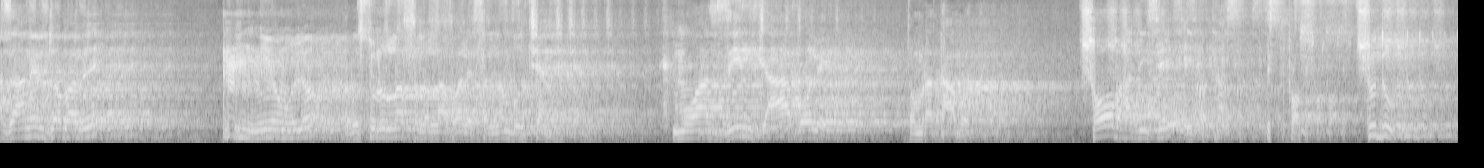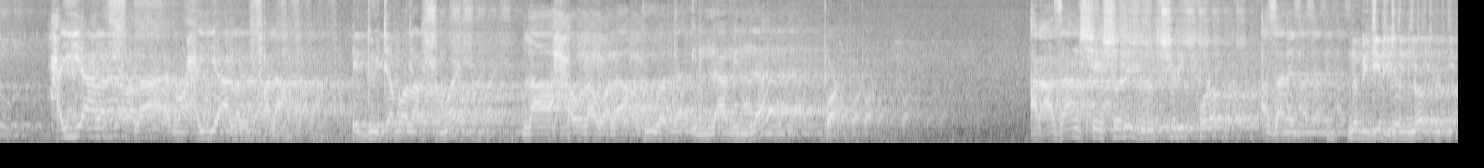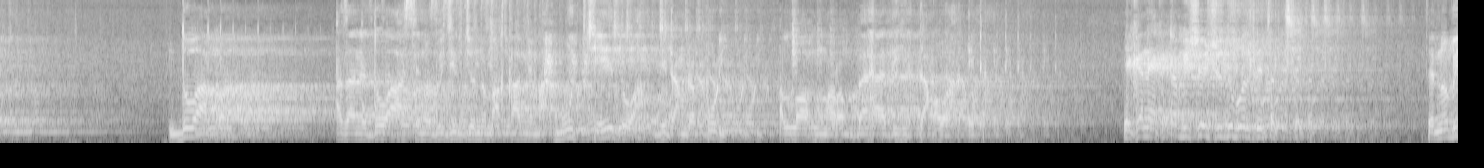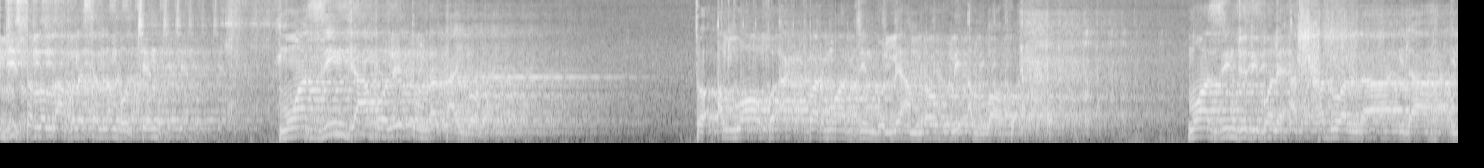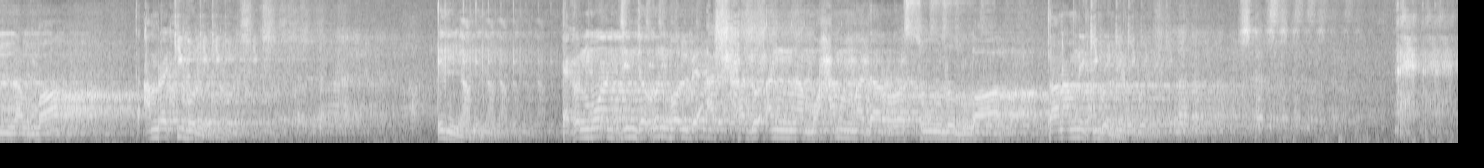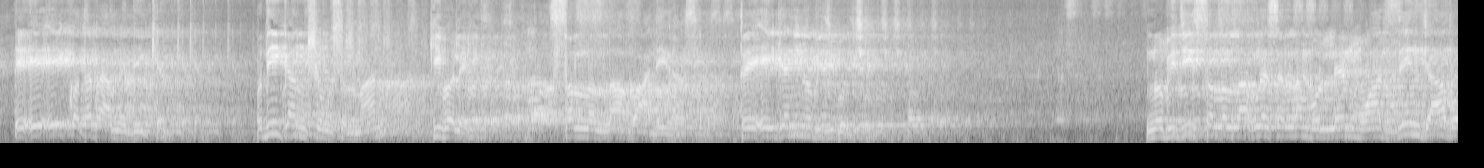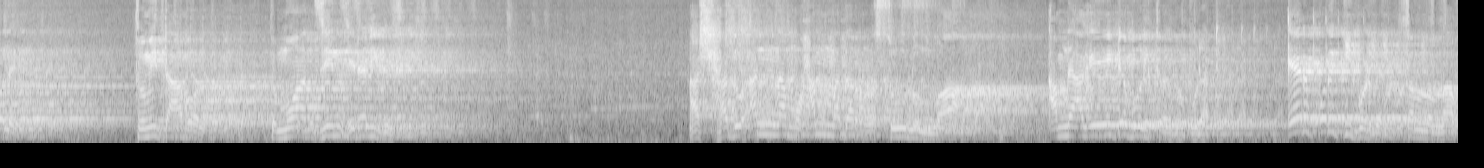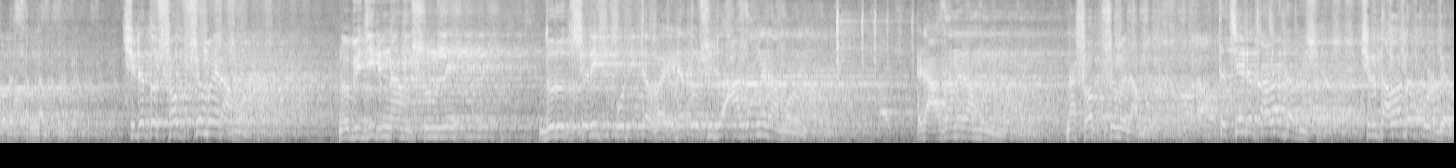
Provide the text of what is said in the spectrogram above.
আজানের জবাবে নিয়ম হলো রসুল্লাহ সাল্লাহ সাল্লাম বলছেন, মুয়াজ্জিন যা বলে তোমরা তা বলো। সব হাদিসে এই কথা স্পষ্ট। শুধু হাইয়া আলাল সালা এবং হাইয়া আলাল ফালা, এই দুইটা বলার সময় লা হাওলা ওয়ালা কুয়াতা ইল্লা বিল্লাহ পড়। আর আজান শেষ হলে দুরুদ শরীফ পড়ো, আজানের নবীজির জন্য দোয়া করো। আজানের দোয়া আছে নবীজির জন্য মাকামে মাহমুদ চেয়ে দোয়া, যেটা আমরা পড়ি। আল্লাহ দাওয়া, এটা এখানে একটা বিষয় শুধু বলতে চাচ্ছে। নবীজি সাল্লাম বলছেন, মুয়াজ্জিন যা বলে তোমরা তাই বলো। তো আল্লাহ আকবার মুয়াজ্জিন বললে আমরাও বলি আল্লাহ আকবার। মুয়াজ্জিন যদি বলে, আশহাদু আল্লাহ ইলাহা ইল্লাল্লাহ আমরা কি বলি এখন মুয়াজ্জিন যখন বলবে, আশহাদু আন্না মুহাম্মাদার রাসূলুল্লাহ তখন আপনি কি বলবেন? এই কথাটা আপনি দেখেন। অধিকাংশ মুসলমান কি বলে? সাল্লাহ আলী তো এইটা নিয়ে নবীজি বলছে নবীজি সাল্লাহ সাল্লাম বললেন, মুয়াজ্জিন যা বলে তুমি তা বলো। তো মুয়াজ্জিন এটা নিয়ে গেছে। আশহাদু আন্না মুহাম্মাদার রাসূলুল্লাহ। আপনি আগে এইটা বলতে হবে পুরাটা। এরপরে কি সাল্লাল্লাহু আলাইহি সাল্লাম করবেন সেটা তো সব সময়ের আমল। নবীজির নাম শুনলে দুরুদ শরীফ পড়তে হয়। এটা তো শুধু আজানের আমল না। এটা আজানের আমল না। না সব সময়ের আমল। তো সেটা তো আলাদা বিষয়। সেটা তো আলাদা পড়বেন।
